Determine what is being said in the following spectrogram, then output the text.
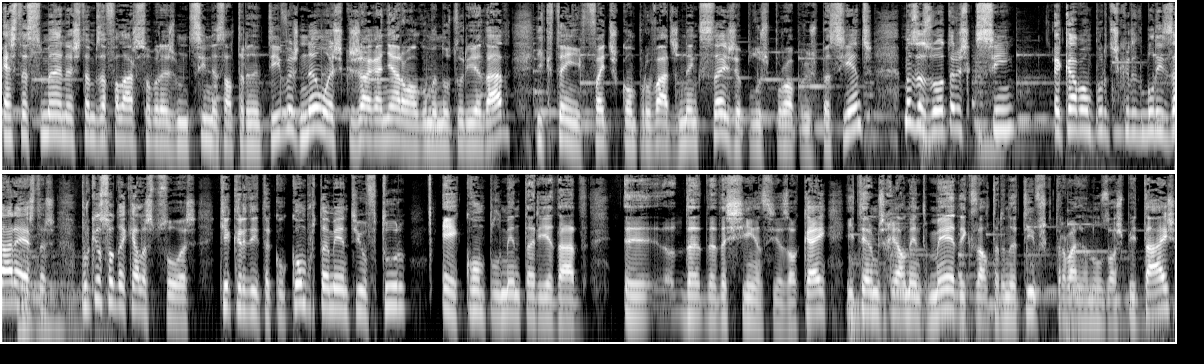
Esta semana estamos a falar sobre as medicinas alternativas, não as que já ganharam alguma notoriedade e que têm efeitos comprovados, nem que seja pelos próprios pacientes, mas as outras que sim acabam por descredibilizar estas, porque eu sou daquelas pessoas que acredita que o comportamento e o futuro é complementariedade uh, da, da, das ciências, ok? E termos realmente médicos alternativos que trabalham nos hospitais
